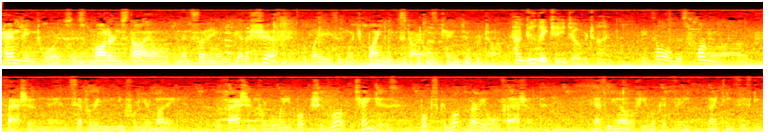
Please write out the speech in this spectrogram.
trending towards this modern style, and then suddenly you get a shift in the ways in which binding styles change over time. How do they change over time? It's all this formula of fashion and separating you from your money. The fashion for the way books should look changes books can look very old-fashioned. As we know, if you look at 1950s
